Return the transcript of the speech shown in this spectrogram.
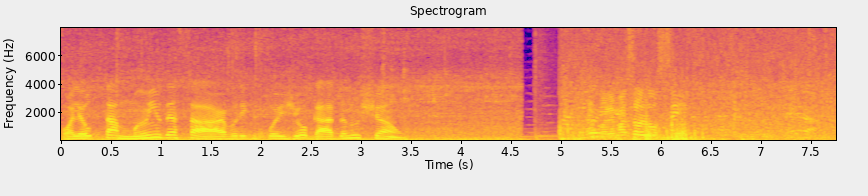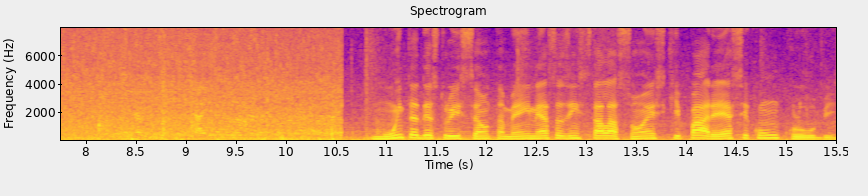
Olha o tamanho dessa árvore que foi jogada no chão. Muita destruição também nessas instalações que parece com um clube.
